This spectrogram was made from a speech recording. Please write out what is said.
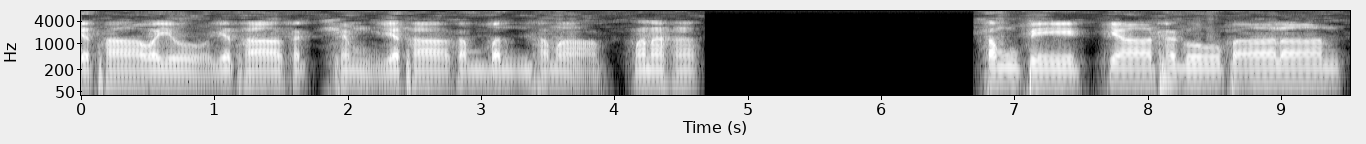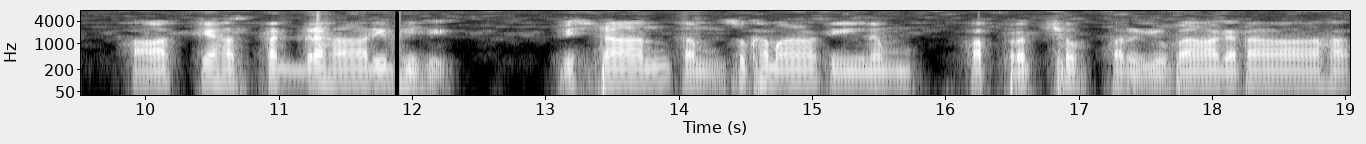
यथा वयो यथा सख्यम् यथा सम्बन्धमात्मनः। समुपेत्याथ गोपालान् हास्यहस्तग्रहादिभिः। विश्रान्तम् सुखमासीनम् पप्रच्छुः पर्युपागताः।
